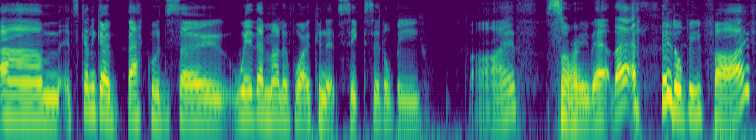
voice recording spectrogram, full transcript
um, it's going to go backwards, so where they might have woken at six, it'll be five. Sorry about that. It'll be five.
